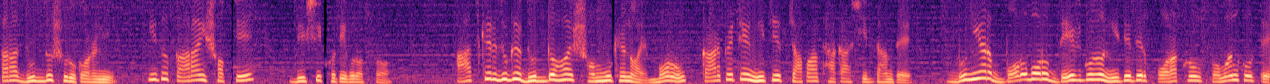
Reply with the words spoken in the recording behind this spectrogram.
তারা যুদ্ধ শুরু করেনি, কিন্তু তারাই সবচেয়ে বেশি ক্ষতিগ্রস্ত। আজকের যুগে যুদ্ধ হয় সম্মুখে নয়, বরং কার্পেটের নিচে চাপা থাকা সিদ্ধান্তে। দুনিয়ার বড় বড় দেশগুলো নিজেদের পরাক্রম প্রমাণ করতে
